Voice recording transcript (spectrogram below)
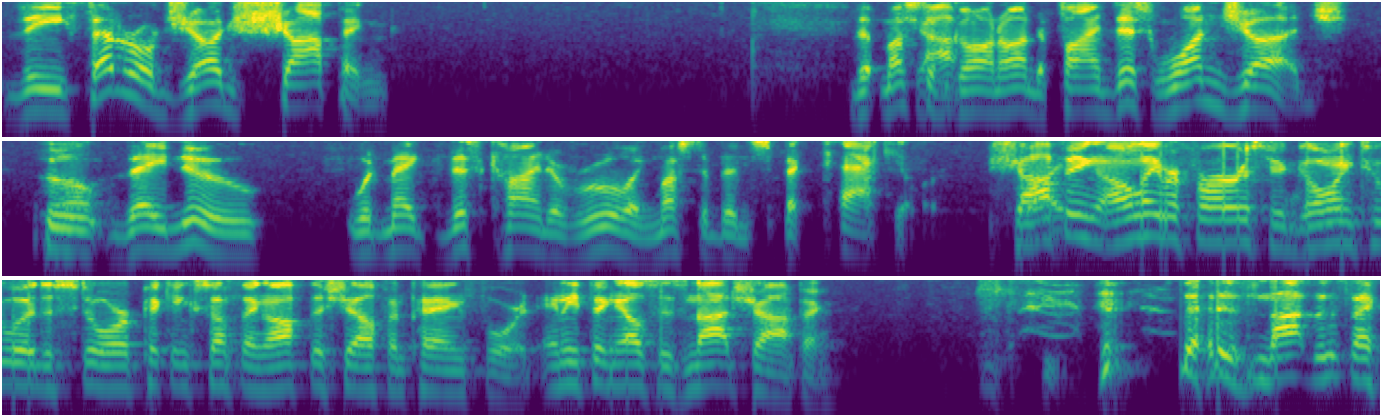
the federal judge shopping that must Shop. have gone on to find this one judge who Well- they knew would make this kind of ruling must have been spectacular. Shopping only refers to going to a store, picking something off the shelf, and paying for it. Anything else is not shopping. that is not the same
